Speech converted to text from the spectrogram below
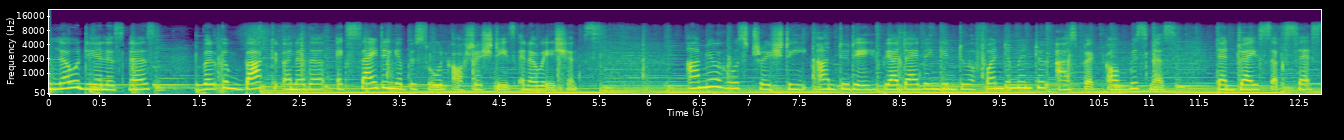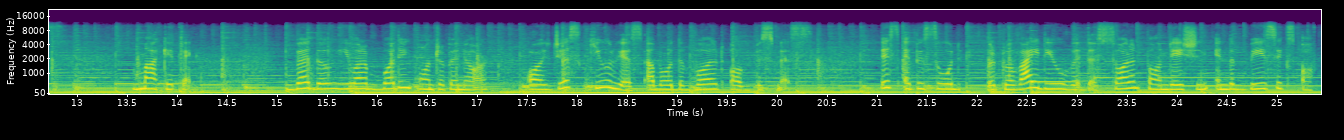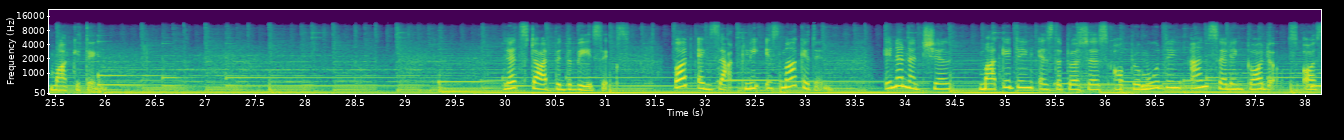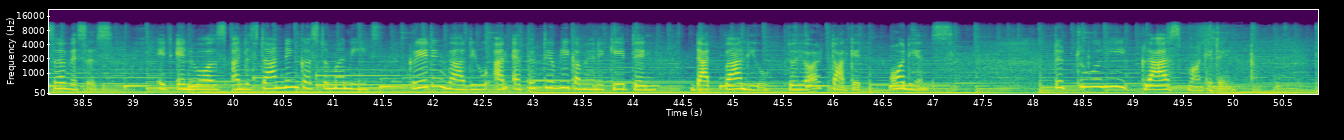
Hello, dear listeners. Welcome back to another exciting episode of Srishti's Innovations. I'm your host Srishti, and today we are diving into a fundamental aspect of business that drives success marketing. Whether you are a budding entrepreneur or just curious about the world of business, this episode will provide you with a solid foundation in the basics of marketing. Let's start with the basics. What exactly is marketing? In a nutshell, marketing is the process of promoting and selling products or services. It involves understanding customer needs, creating value, and effectively communicating that value to your target audience. To truly grasp marketing,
